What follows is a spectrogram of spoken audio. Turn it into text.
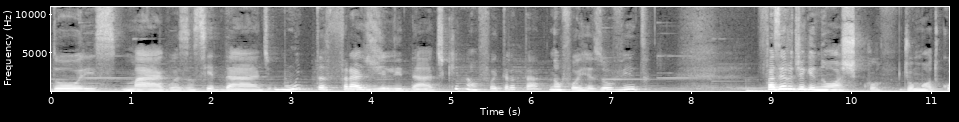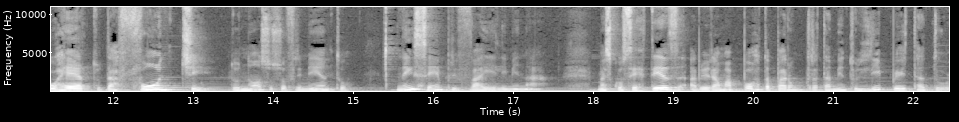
dores, mágoas, ansiedade, muita fragilidade que não foi tratada, não foi resolvido. Fazer o diagnóstico de um modo correto da fonte do nosso sofrimento nem sempre vai eliminar, mas com certeza abrirá uma porta para um tratamento libertador.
